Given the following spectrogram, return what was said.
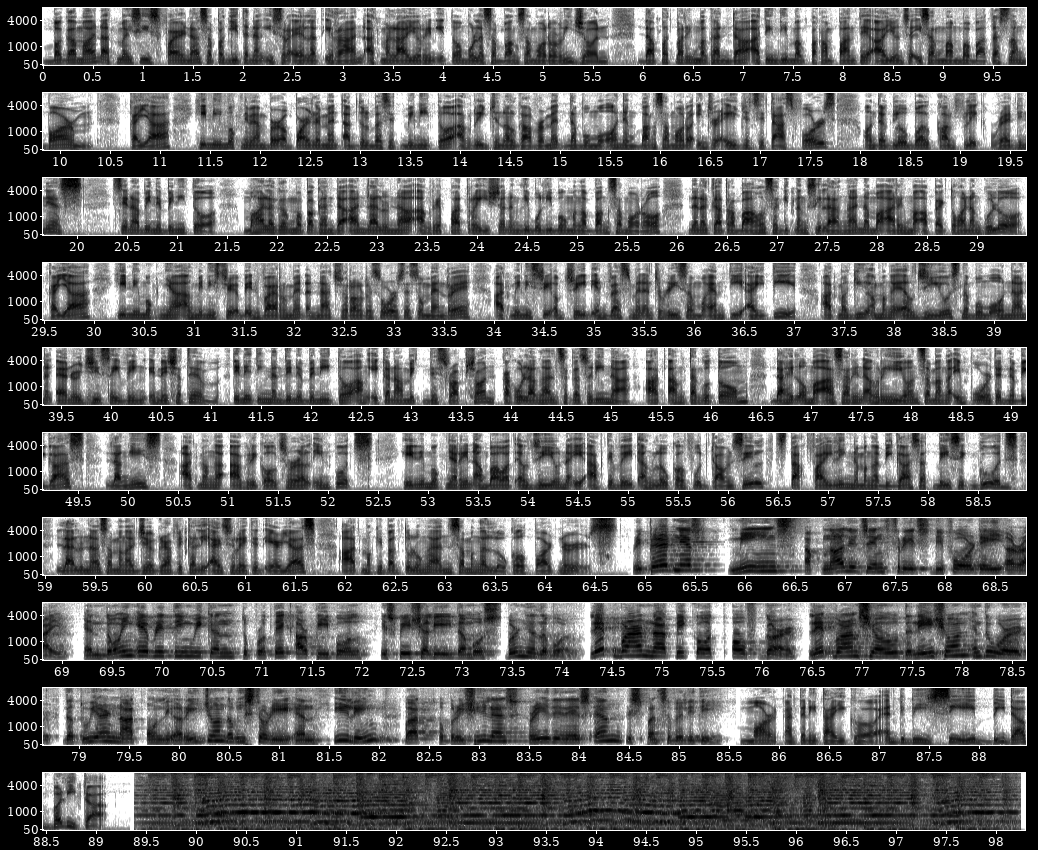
Bagaman at may ceasefire na sa pagitan ng Israel at Iran at malayo rin ito mula sa Bangsamoro region, dapat pa rin maghanda at hindi magpakampante ayon sa isang mambabatas ng BARM. Kaya, hinimok ni Member of Parliament Abdul Basit Benito ang regional government na bumuo ng Bangsamoro Interagency Task Force on the Global Conflict Readiness. Sinabi ni Benito, mahalagang mapaghandaan lalo na ang repatriation ng libo-libong mga Bangsamoro na nagtatrabaho sa gitnang silangan na maaring maapektuhan ng gulo. Kaya, hinimok niya ang Ministry of Environment and Natural Resources o MENRE at Ministry of Trade, Investment and Tourism o MTIT at maging ang mga LGUs na bumuo na ng Energy Saving Initiative. Tinitingnan din ni Benito ang economic disruption, kakulangan sa gasolina at ang tagutom dahil umaasa rin ang rehiyon sa mga imported na bigas, langis at mga agricultural inputs. Hinimok niya rin ang bawat LGU na i-activate ang Local Food Council, stockpiling ng mga bigas at basic goods lalo na sa mga geographically isolated areas at makipagtulungan sa mga local partners. Preparedness means acknowledging threats before they arrive and doing everything we can to protect our people, especially the most vulnerable. Let BARM not be caught off guard. Let BARM show the nation and the world that we are not only a region of history and healing, but of resilience, readiness, and responsibility. Mark Anthony Taico, NDBC Bida Balita.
